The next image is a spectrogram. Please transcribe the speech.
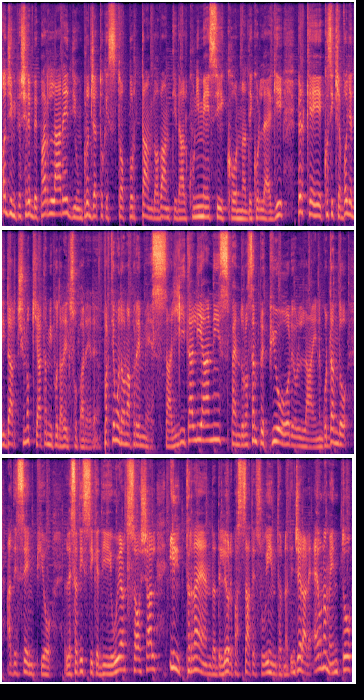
Oggi mi piacerebbe parlare di un progetto che sto portando avanti da alcuni mesi con dei colleghi, perché così chi ha voglia di darci un'occhiata mi può dare il suo parere. Partiamo da una premessa. Gli italiani spendono sempre più ore online. Guardando ad esempio le statistiche di We Are Social, il trend delle ore passate su internet in generale è un aumento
